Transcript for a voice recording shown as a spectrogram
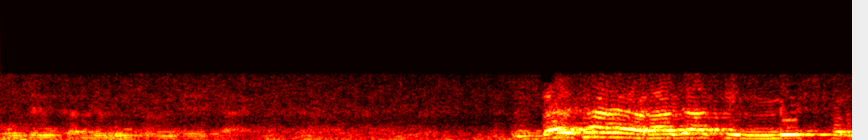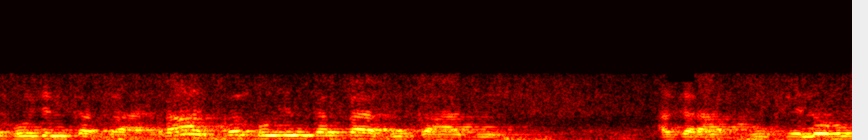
भोजन का निमंत्रण भेजा है। बैठा है राजा की मेज पर भोजन कर रहा है। रात भर भोजन करता है भूखा आदमी। अगर आप भूखे न हो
